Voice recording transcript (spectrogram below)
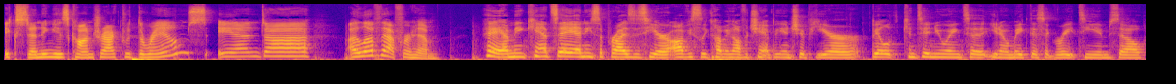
extending his contract with the Rams, and uh, I love that for him. Hey, I mean, can't say any surprises here. Obviously, coming off a championship year, build continuing to you know make this a great team. So,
